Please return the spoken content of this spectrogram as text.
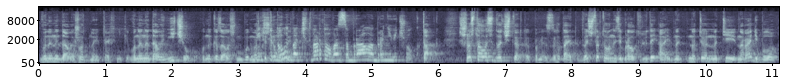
Вони не дали жодної техніки, вони не дали нічого. Вони казали, що ми будемо вас Більше того, 24-го вас забрали бронєвічок. Так, що сталося 24-го? Згадайте, 24-го вони зібрали тут людей. А, і на, на, тій- на тій нараді було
